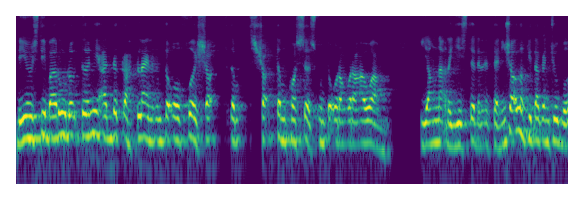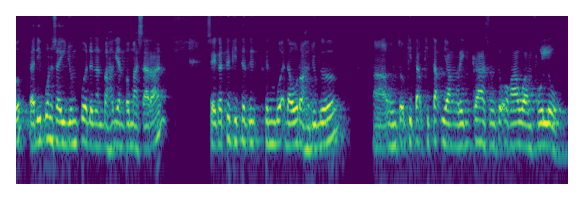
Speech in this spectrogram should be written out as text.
Di universiti baru doktor ni adakah plan untuk offer short term, short term courses untuk orang-orang awam yang nak register dan attend? InsyaAllah kita akan cuba. Tadi pun saya jumpa dengan bahagian pemasaran. Saya kata kita kena buat daurah juga uh, untuk kitab-kitab yang ringkas untuk orang awam follow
